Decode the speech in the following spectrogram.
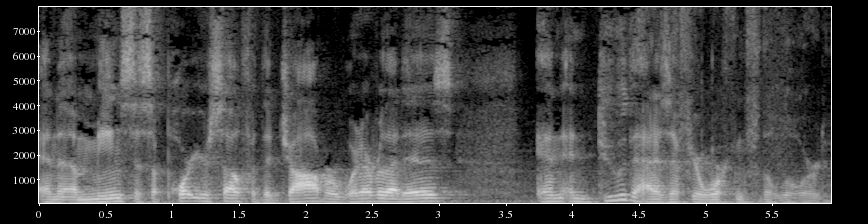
and a means to support yourself with a job or whatever that is. And, and do that as if you're working for the Lord.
